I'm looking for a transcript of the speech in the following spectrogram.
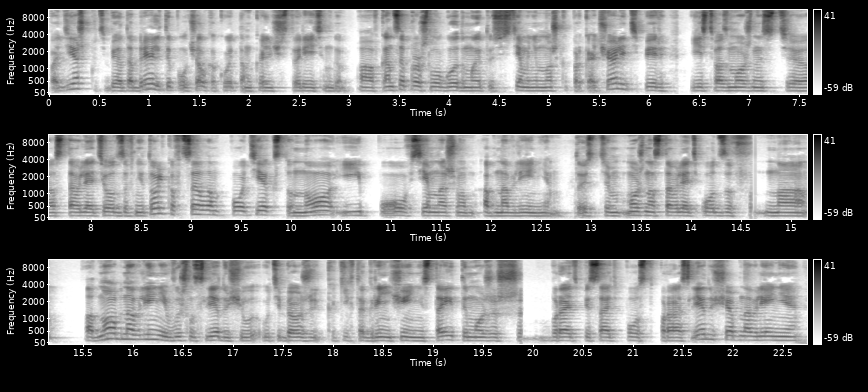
поддержку, тебе одобряли, ты получал какое-то там количество рейтинга. А в конце прошлого года мы эту систему немножко прокачали, теперь есть возможность э, оставлять отзыв не только в целом по тексту, но и по всем нашим обновлениям. То есть можно оставлять отзыв на одно обновление, вышло следующее, у тебя уже каких-то ограничений не стоит, ты можешь брать, писать пост про следующее обновление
